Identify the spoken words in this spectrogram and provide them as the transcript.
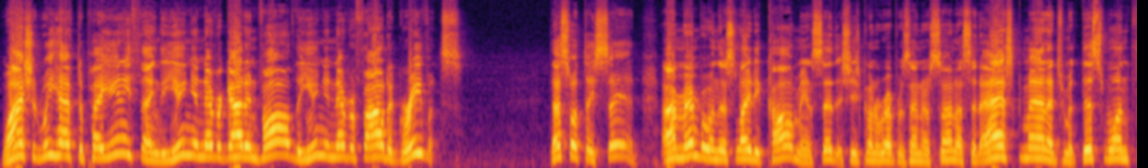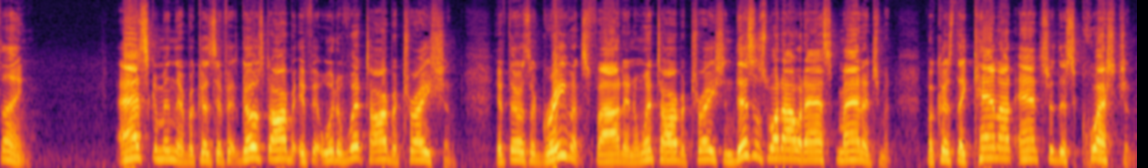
Why should we have to pay anything? The union never got involved. The union never filed a grievance. That's what they said. I remember when this lady called me and said that she's going to represent her son. I said, "Ask management this one thing. Ask them in there because if it goes to if it would have went to arbitration, if there was a grievance filed and it went to arbitration, this is what I would ask management because they cannot answer this question.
